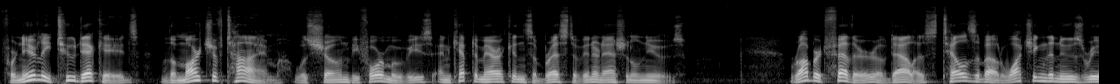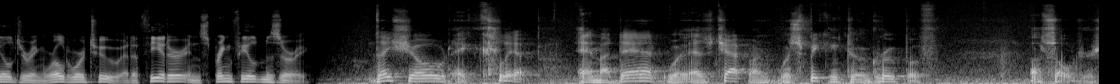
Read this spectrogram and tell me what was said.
For nearly two decades, The March of Time was shown before movies and kept Americans abreast of international news. Robert Feather of Dallas tells about watching the newsreel during World War II at a theater in Springfield, Missouri. They showed a clip, and my dad, as chaplain, was speaking to a group of, of soldiers.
